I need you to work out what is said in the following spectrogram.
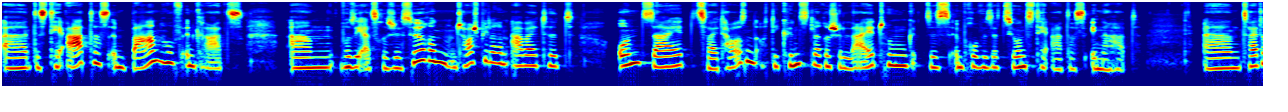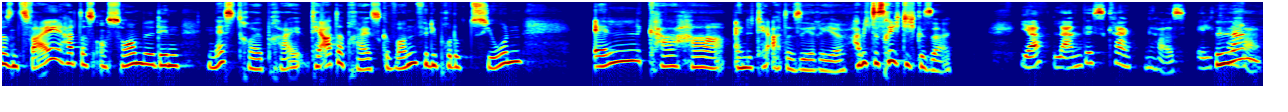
äh, des Theaters im Bahnhof in Graz, ähm, wo sie als Regisseurin und Schauspielerin arbeitet und seit 2000 auch die künstlerische Leitung des Improvisationstheaters innehat. Ähm, 2002 hat das Ensemble den Nestroy-Theaterpreis gewonnen für die Produktion LKH, eine Theaterserie. Habe ich das richtig gesagt? Ja, Landeskrankenhaus, LKH. Land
